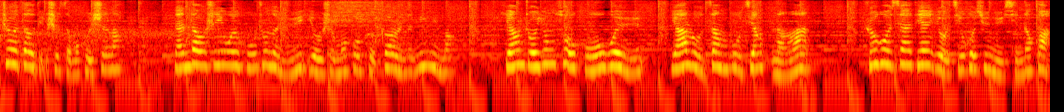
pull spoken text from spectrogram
这到底是怎么回事呢？难道是因为湖中的鱼有什么不可告人的秘密吗？羊卓雍措湖位于雅鲁藏布江南岸，如果夏天有机会去旅行的话。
